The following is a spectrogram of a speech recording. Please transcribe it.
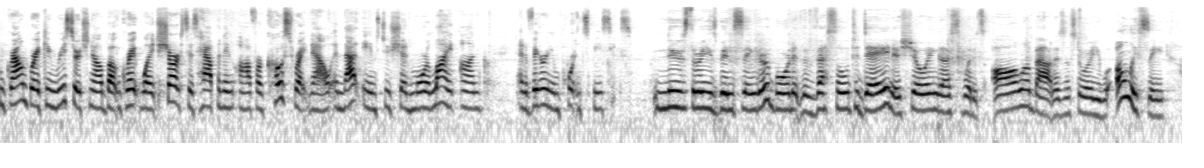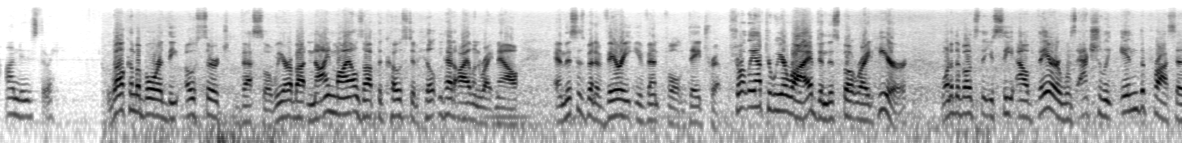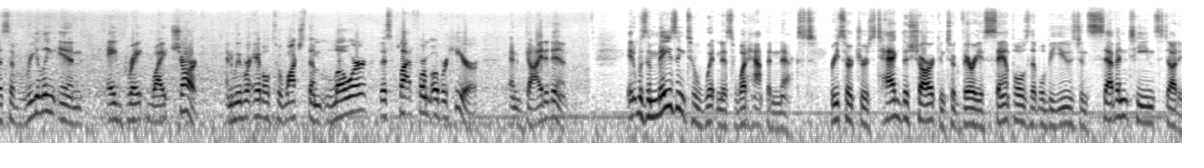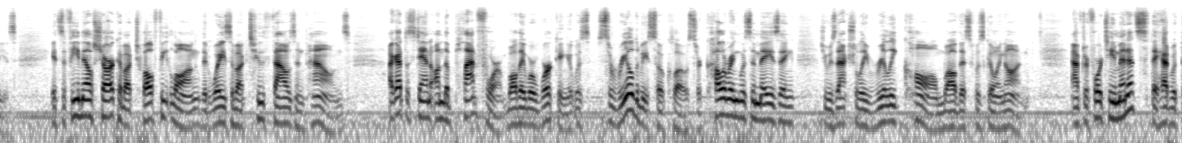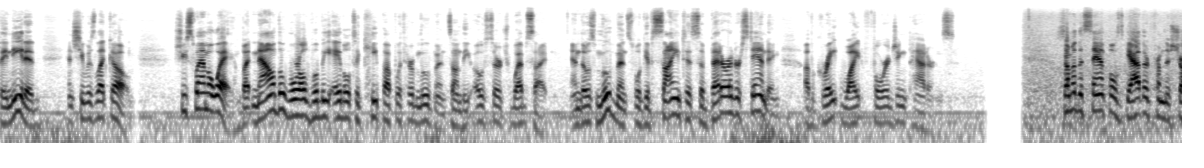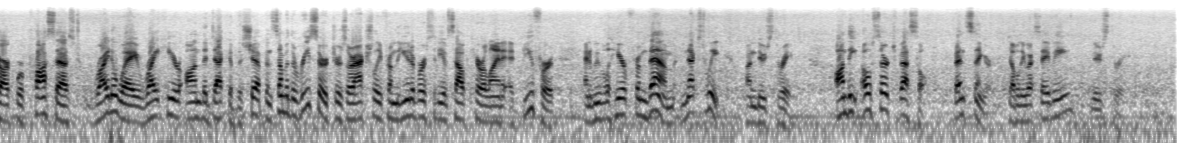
Some groundbreaking research now about great white sharks is happening off our coast right now, and that aims to shed more light on a very important species. News 3's Ben Singer boarded the vessel today and is showing us what it's all about as a story you will only see on News 3. Welcome aboard the OCEARCH vessel. We are about nine miles off the coast of Hilton Head Island right now, and this has been a very eventful day trip. Shortly after we arrived in this boat right here, one of the boats that you see out there was actually in the process of reeling in a great white shark, and we were able to watch them lower this platform over here and guide it in. It was amazing to witness what happened next. Researchers tagged the shark and took various samples that will be used in 17 studies. It's a female shark about 12 feet long that weighs about 2,000 pounds. I got to stand on the platform while they were working. It was surreal to be so close. Her coloring was amazing. She was actually really calm while this was going on. After 14 minutes, they had what they needed, and she was let go. She swam away, but now the world will be able to keep up with her movements on the OCEARCH website, and those movements will give scientists a better understanding of great white foraging patterns. Some of the samples gathered from the shark were processed right away, right here on the deck of the ship, and some of the researchers are actually from the University of South Carolina at Beaufort, and we will hear from them next week on News 3. On the OCEARCH vessel, Ben Singer, WSAV News 3.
